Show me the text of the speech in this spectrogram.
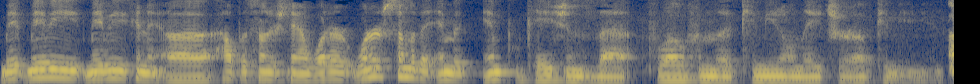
maybe maybe you can uh, help us understand what are what are some of the Im- implications that flow from the communal nature of communion. Uh,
